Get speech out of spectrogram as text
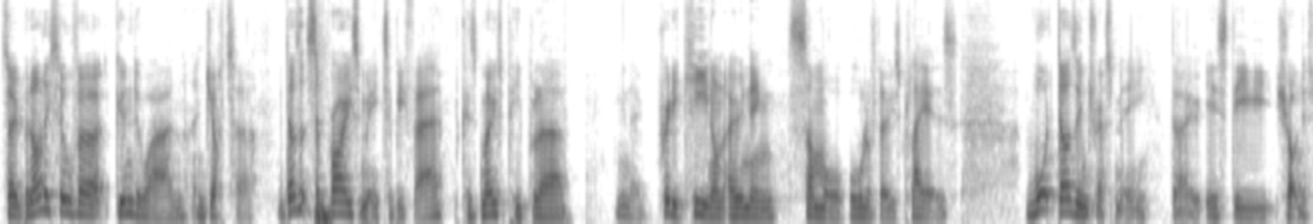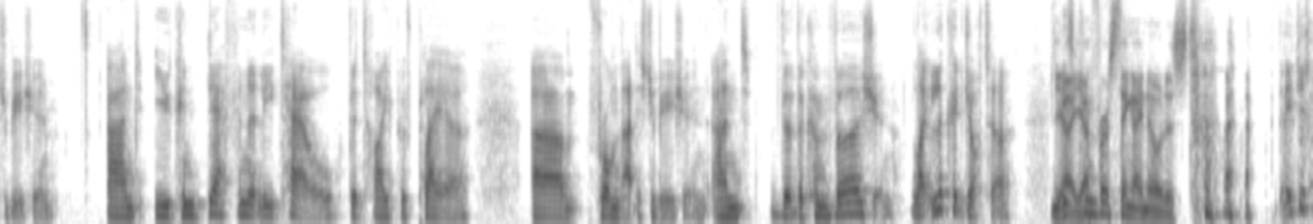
So Bernardo Silva, Gundogan, and Jota. It doesn't surprise me, to be fair, because most people are, you know, pretty keen on owning some or all of those players. What does interest me, though, is the shot distribution, and you can definitely tell the type of player um, from that distribution and the the conversion. Like, look at Jota. yeah, yeah. con- First thing I noticed. It just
